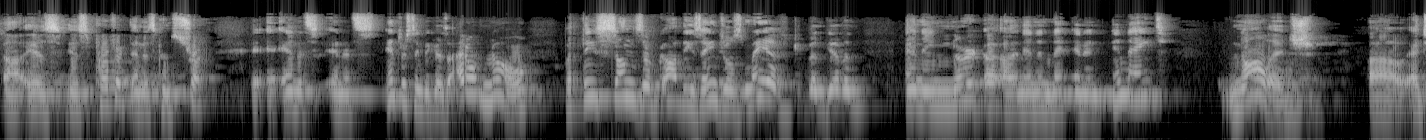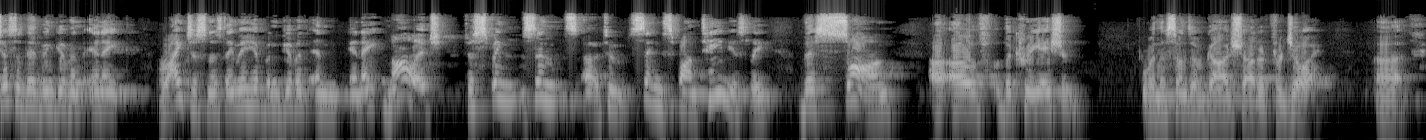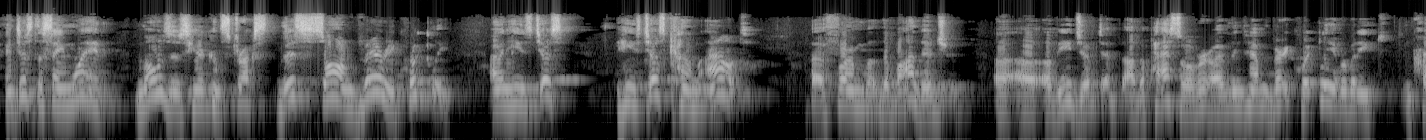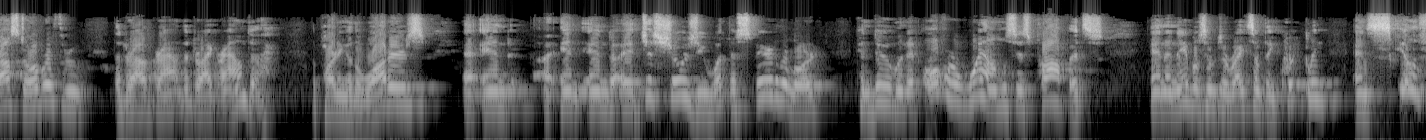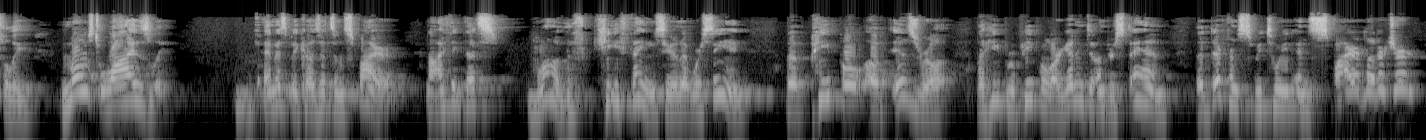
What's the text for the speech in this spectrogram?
uh, is is perfect and it's construct and it's and it's interesting because I don't know, but these sons of God, these angels, may have been given an, inert, uh, an, an, an, innate knowledge, uh, just as they've been given innate righteousness, they may have been given an innate knowledge to, sing, sing uh, to sing spontaneously this song uh, of the creation when the sons of God shouted for joy. Uh, in just the same way, Moses here constructs this song very quickly. I mean, he's just he's just come out uh, from the bondage uh, uh, of Egypt, uh, the Passover, everything happened very quickly. Everybody crossed over through the dry ground, the, dry ground, uh, the parting of the waters, and uh, and and it just shows you what the Spirit of the Lord can do when it overwhelms His prophets and enables him to write something quickly and skillfully, most wisely. And it's because it's inspired. Now, I think that's one of the key things here that we're seeing. The people of Israel the Hebrew people are getting to understand the difference between inspired literature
